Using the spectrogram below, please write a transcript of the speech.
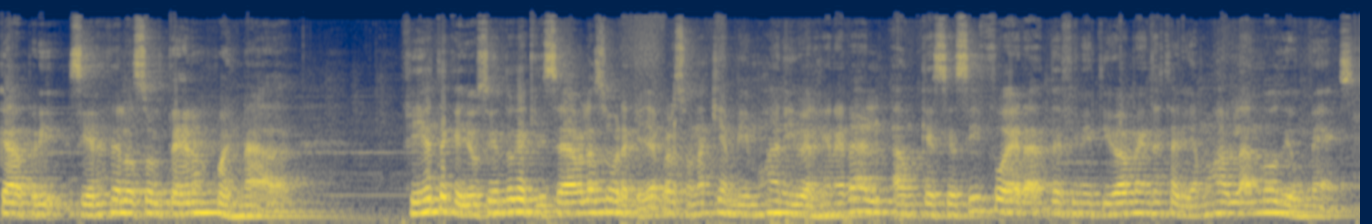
Capri, si eres de los solteros, pues nada. Fíjate que yo siento que aquí se habla sobre aquella persona a quien vimos a nivel general, aunque si así fuera, definitivamente estaríamos hablando de un ex,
